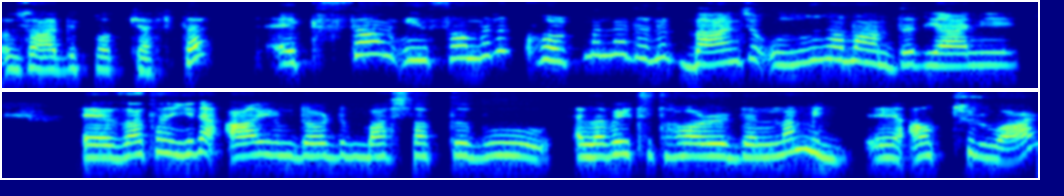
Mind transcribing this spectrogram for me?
Özel bir podcast'te. Ekstrem insanların korkma nedeni bence uzun zamandır yani e, zaten yine A24'ün başlattığı bu elevated horror denilen bir e, alt tür var.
